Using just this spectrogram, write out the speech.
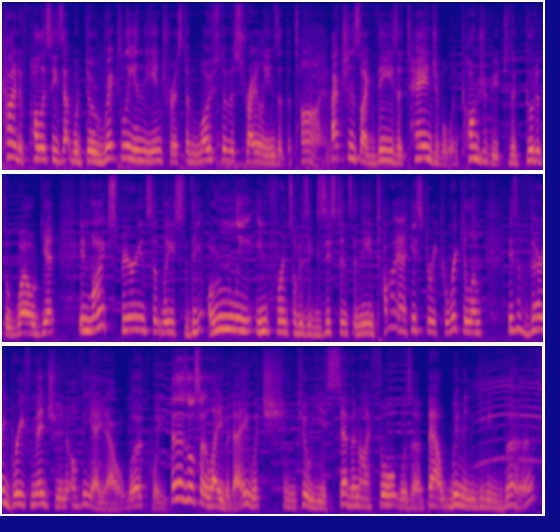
kind of policies that were directly in the interest of most of Australians at the time. Actions like these are tangible and contribute to the good of the world, yet in my experience at least, the only inference of his existence in the entire history curriculum is a very brief mention of the 8 hour work week. And there's also Labour Day, which until year 7 I thought was about women giving birth.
